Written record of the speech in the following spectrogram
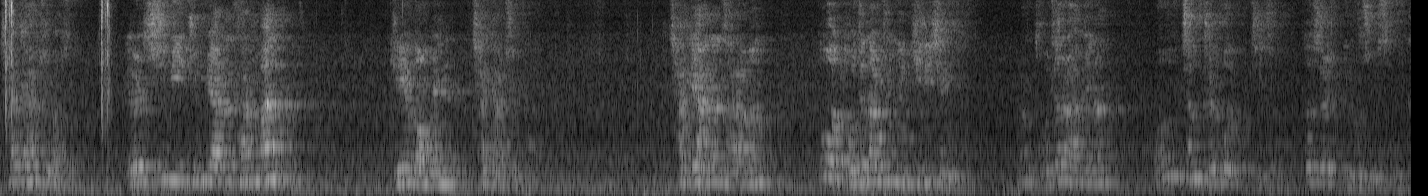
차지할 수가 없어요. 열심히 준비하는 사람만 기회가 오면 차지할 수 있다. 차지하는 사람은 또 도전할 수 있는 길이 생깁니다. 그럼 도전을 하면은 엄청 즐거워지죠. 뜻을 이룰 수 있으니까.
